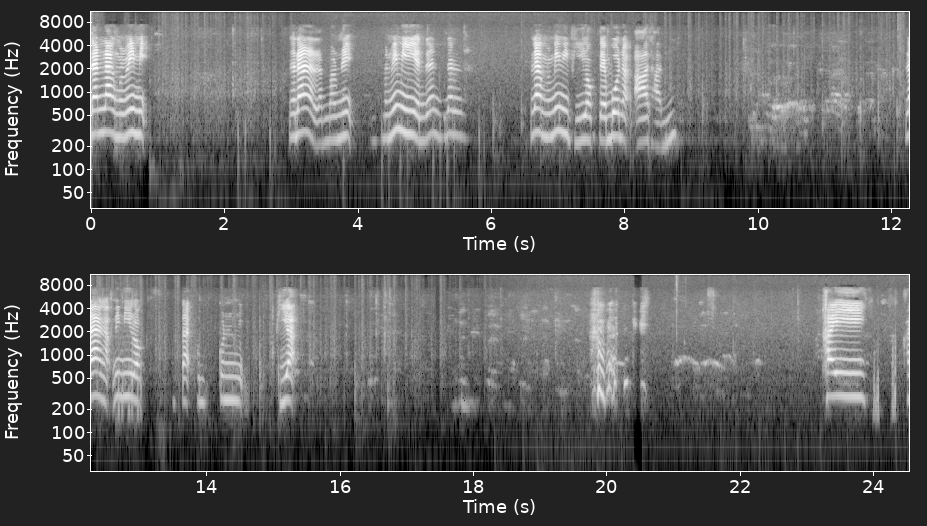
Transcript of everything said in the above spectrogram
ด้านล่างมันไม่มีด้านล่างอะมันไม่มันไม่มีอะด้านด้านล่างมันไม่มีผีหรอกแต่บนอะอาถรรพ์ล่างอะไม่มีหรอกแต่คนคนผีอะใคร ใคร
